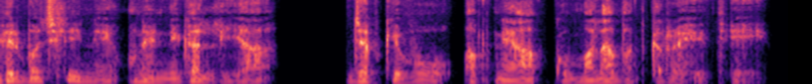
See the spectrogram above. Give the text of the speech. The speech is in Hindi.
फिर मछली ने उन्हें निगल लिया, जबकि वो अपने आप को मलामत कर रहे थे।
